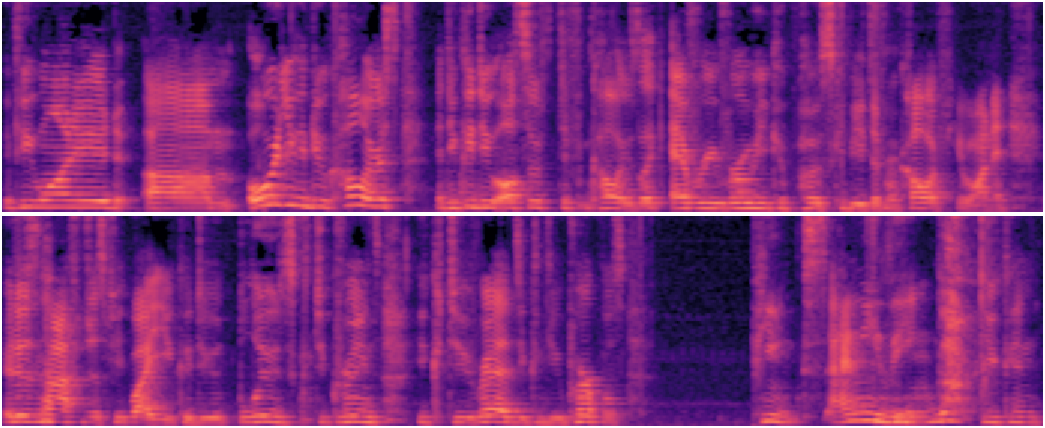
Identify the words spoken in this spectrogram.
if you wanted, um, or you could do colors, and you could do all sorts of different colors. Like every row you could post could be a different color if you wanted. It doesn't have to just be white. You could do blues, you could do greens, you could do reds, you can do purples, pinks, anything. You can,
